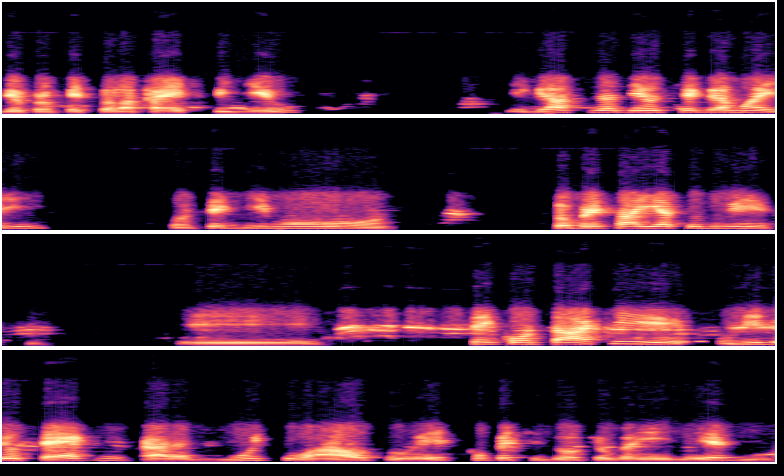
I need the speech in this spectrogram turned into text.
meu professor Lafayette pediu. E graças a Deus chegamos aí, conseguimos sobressair a tudo isso. E sem contar que o nível técnico, cara, é muito alto. Esse competidor que eu ganhei mesmo,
